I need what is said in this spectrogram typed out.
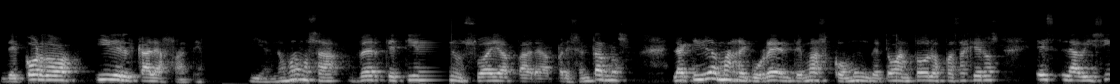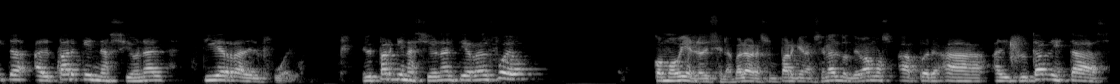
de Córdoba y del Calafate. Bien, nos vamos a ver qué tiene Ushuaia para presentarnos. La actividad más recurrente, más común que toman todos los pasajeros es la visita al Parque Nacional Tierra del Fuego. El Parque Nacional Tierra del Fuego, como bien lo dice la palabra, es un parque nacional donde vamos a, disfrutar de, estas,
